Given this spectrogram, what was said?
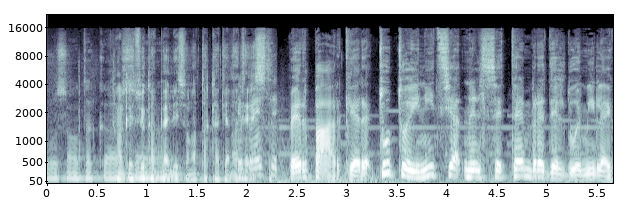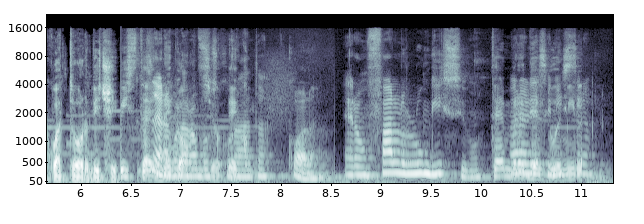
possono attaccare. Anche i suoi capelli sono attaccati alla testa. essere Per Parker tutto inizia nel settembre del 2014. Vista il Cos'era quella roba negozio e? Quale? Era un fallo lunghissimo. Settembre del sinistra. 2000.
